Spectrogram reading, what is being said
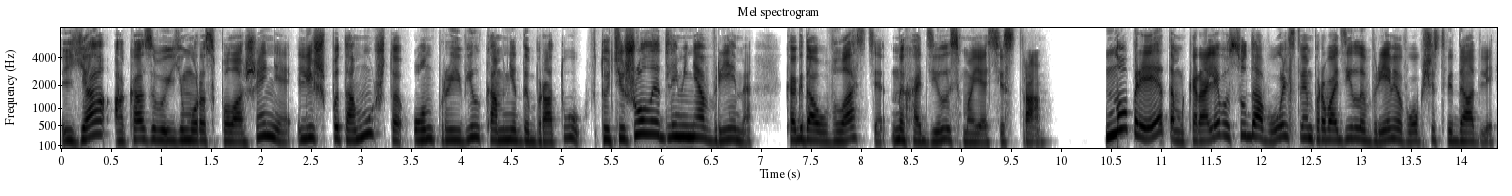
я оказываю ему расположение лишь потому, что он проявил ко мне доброту в то тяжелое для меня время, когда у власти находилась моя сестра. Но при этом королева с удовольствием проводила время в обществе Дадли,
